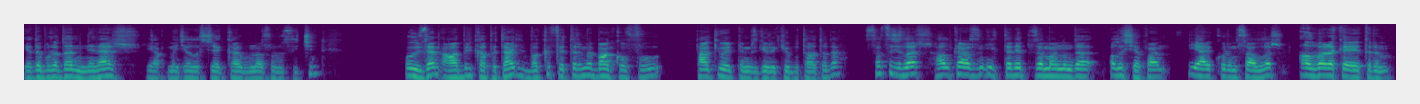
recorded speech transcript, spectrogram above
ya da buradan neler yapmaya çalışacaklar bundan sonrası için. O yüzden A1 Kapital, Vakıf Yatırım ve Bankof'u takip etmemiz gerekiyor bu tahtada. Satıcılar halka arzın ilk talep zamanında alış yapan diğer kurumsallar Albaraka Yatırım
